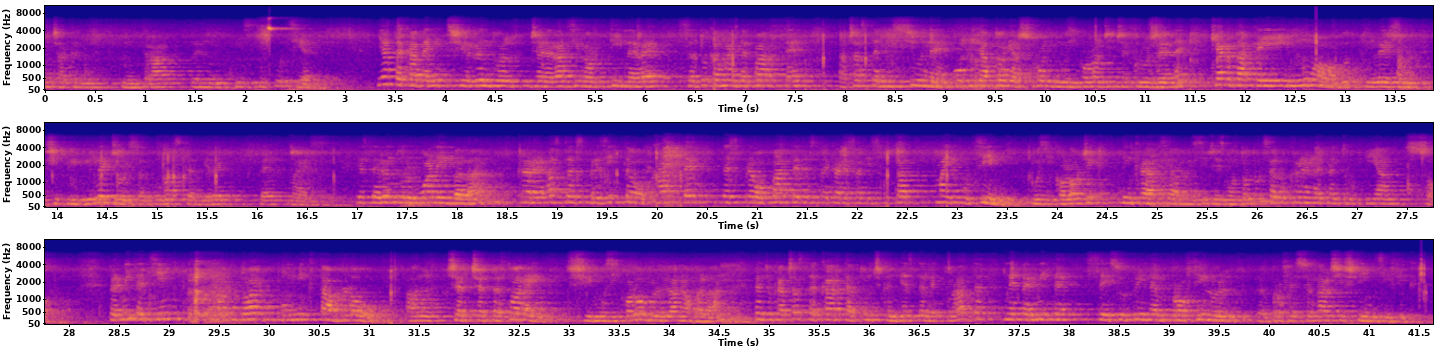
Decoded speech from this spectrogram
atunci când intra în instituție. Iată că a venit și rândul generațiilor tinere să ducă mai departe această misiune obligatorie a școlii muzicologice clujene, chiar dacă ei nu au avut prilejul și privilegiul să cunoască direct pe maestru. Este rândul Oanei Bălan, care astăzi prezintă o carte despre o parte despre care s-a discutat mai puțin muzicologic din creația lui Sigis Montodruță, lucrările pentru pian solo. Permiteți-mi fac doar un mic tablou al cercetătoarei și muzicologului Ioana Bălan, pentru că această carte, atunci când este lecturată, ne permite să-i surprindem profilul eh, profesional și științific.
